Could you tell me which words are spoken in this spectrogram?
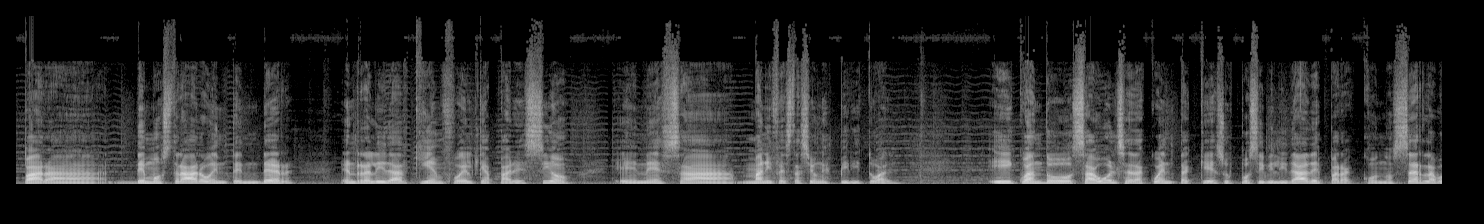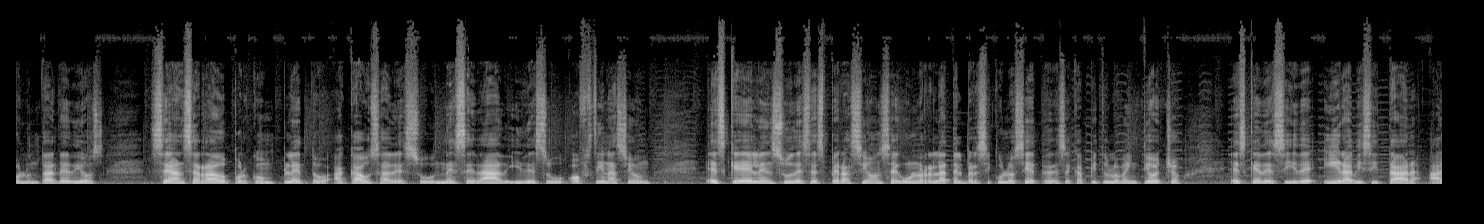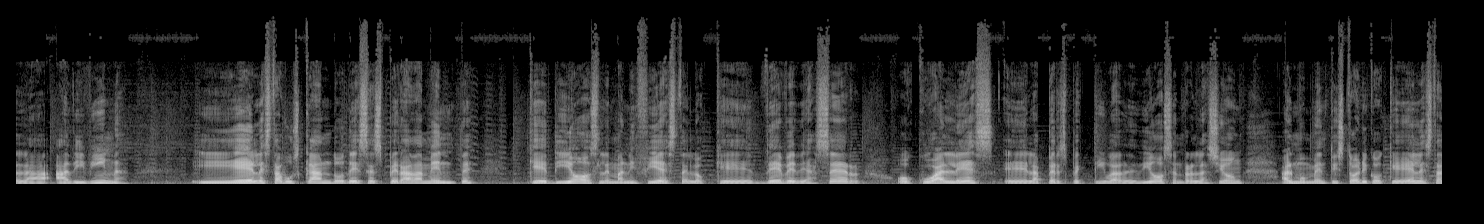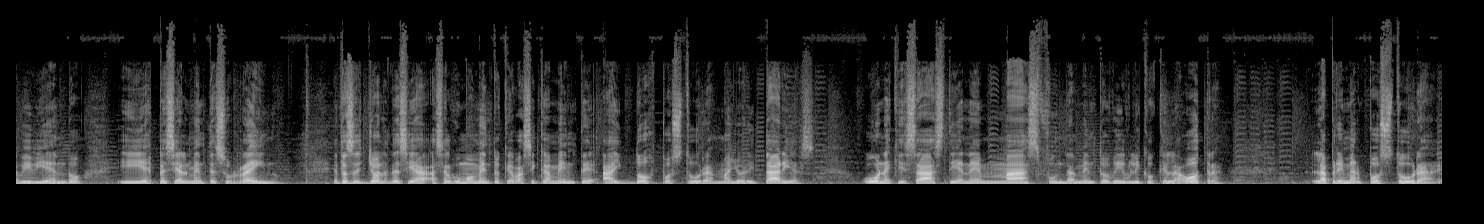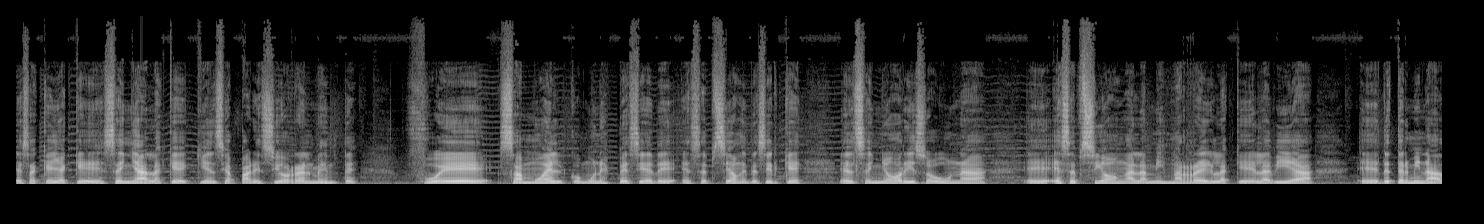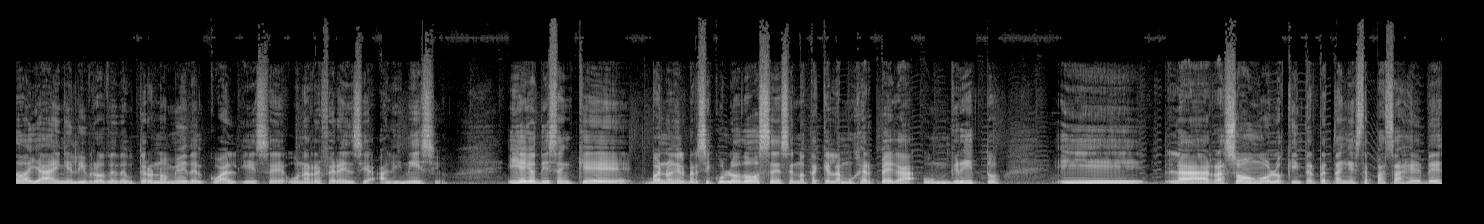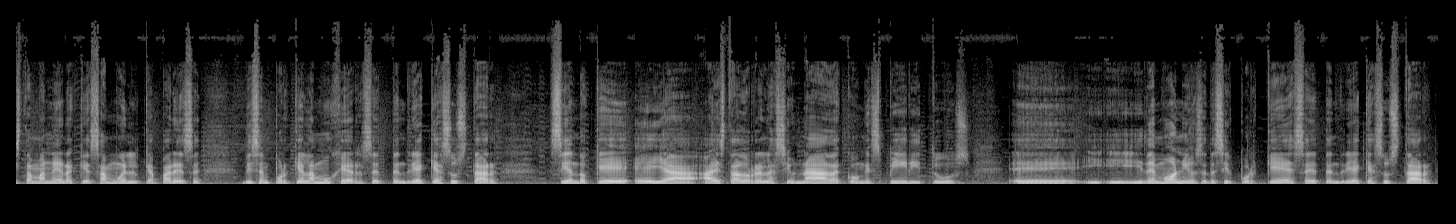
para demostrar o entender en realidad quién fue el que apareció en esa manifestación espiritual. Y cuando Saúl se da cuenta que sus posibilidades para conocer la voluntad de Dios se han cerrado por completo a causa de su necedad y de su obstinación, es que él en su desesperación, según lo relata el versículo 7 de ese capítulo 28, es que decide ir a visitar a la adivina. Y él está buscando desesperadamente que Dios le manifieste lo que debe de hacer o cuál es eh, la perspectiva de Dios en relación al momento histórico que Él está viviendo y especialmente su reino. Entonces yo les decía hace algún momento que básicamente hay dos posturas mayoritarias. Una quizás tiene más fundamento bíblico que la otra. La primera postura es aquella que señala que quien se apareció realmente fue Samuel como una especie de excepción, es decir, que el Señor hizo una eh, excepción a la misma regla que él había eh, determinado allá en el libro de Deuteronomio y del cual hice una referencia al inicio. Y ellos dicen que, bueno, en el versículo 12 se nota que la mujer pega un grito y la razón o lo que interpretan este pasaje de esta manera, que es Samuel el que aparece, dicen por qué la mujer se tendría que asustar siendo que ella ha estado relacionada con espíritus eh, y, demonios. Es decir, ¿por qué se tendría que asustar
